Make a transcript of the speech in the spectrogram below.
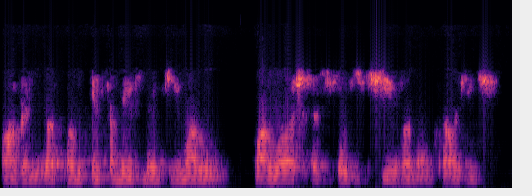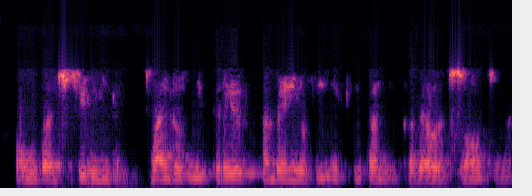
organização do pensamento dentro de uma, uma lógica expositiva. Né? Então a gente fomos adquirindo. Lá em 2013 também eu vim aqui para Belo Horizonte, né?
